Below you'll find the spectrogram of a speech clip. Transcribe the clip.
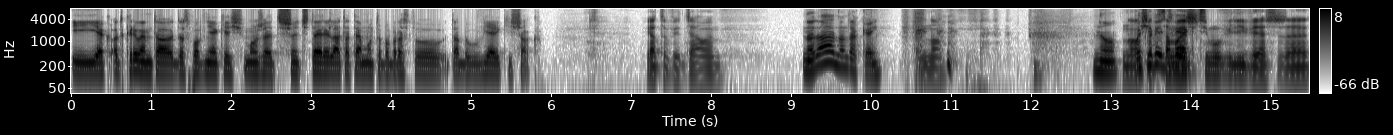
i jak odkryłem to dosłownie jakieś może 3-4 lata temu, to po prostu to był wielki szok. ja to wiedziałem. No, no, no to okej. No. No, No, właśnie tak samo wiesz, jak ci mówili, wiesz, że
